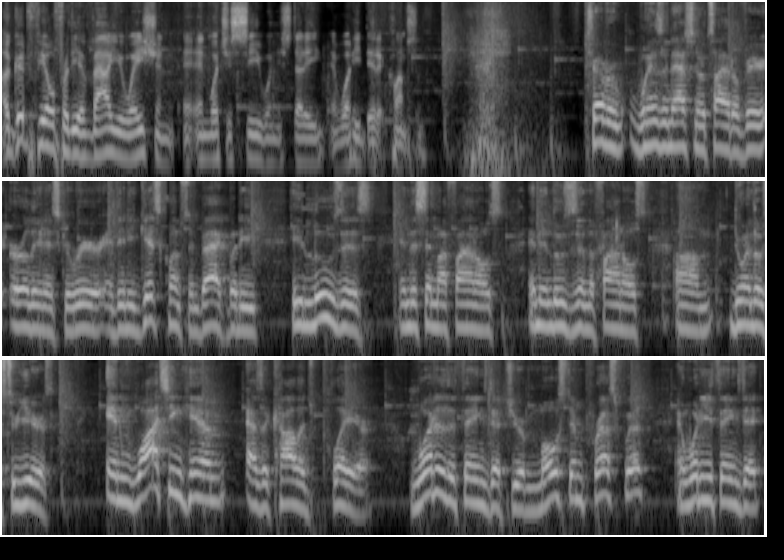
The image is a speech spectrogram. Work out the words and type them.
a good feel for the evaluation and what you see when you study and what he did at Clemson. Trevor wins the national title very early in his career, and then he gets Clemson back, but he he loses in the semifinals and then loses in the finals um, during those two years. In watching him as a college player, what are the things that you're most impressed with, and what are the things that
